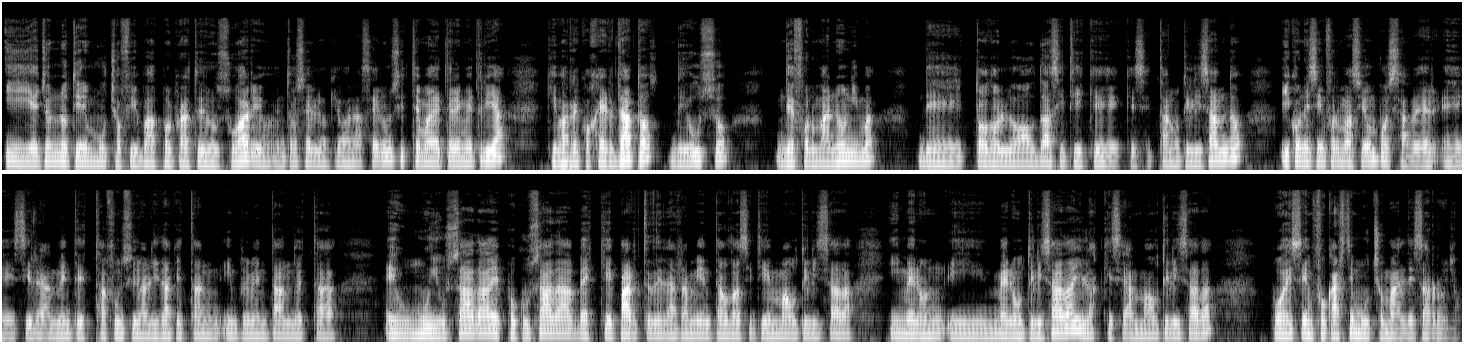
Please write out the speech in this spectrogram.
Y ellos no tienen mucho feedback por parte del usuario. Entonces lo que van a hacer es un sistema de telemetría que va a recoger datos de uso de forma anónima de todos los Audacity que, se están utilizando y con esa información pues saber eh, si realmente esta funcionalidad que están implementando está es muy usada, es poco usada, ves que parte de la herramienta Audacity es más utilizada y menos, y menos utilizada y las que sean más utilizadas pues enfocarse mucho más al desarrollo.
